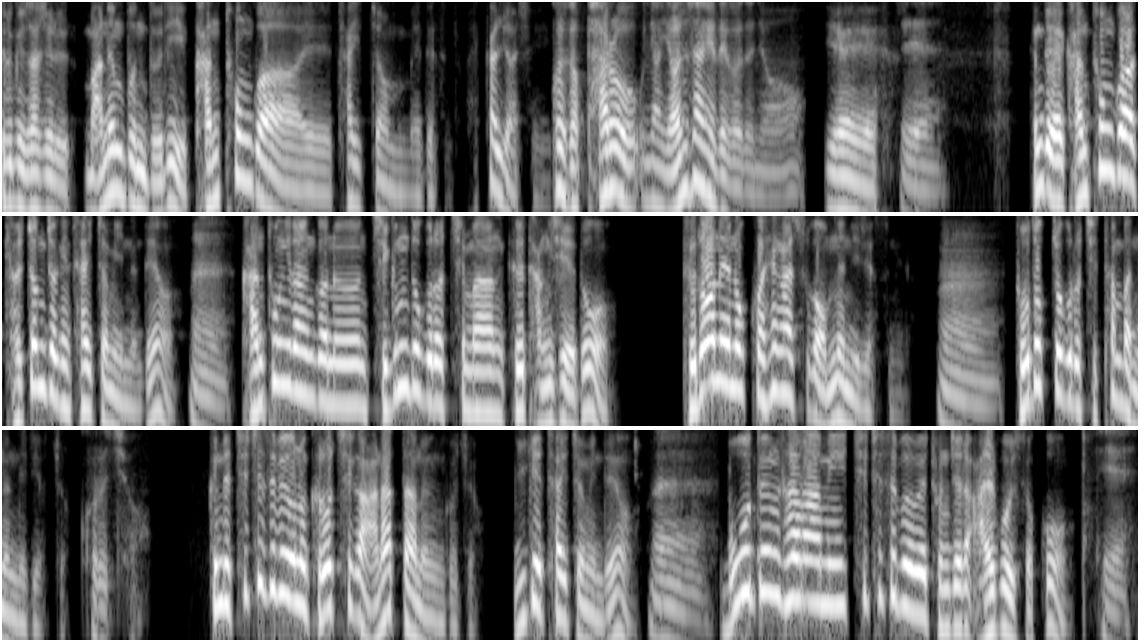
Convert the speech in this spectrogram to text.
그리고 사실 많은 분들이 간통과의 차이점에 대해서 좀 헷갈려 하시죠. 그러니까 바로 그냥 연상이 되거든요. 예, 예. 예. 근데 간통과 결정적인 차이점이 있는데요. 예. 간통이라는 거는 지금도 그렇지만 그 당시에도 드러내놓고 행할 수가 없는 일이었습니다. 음, 도덕적으로 지탄받는 일이었죠. 그렇죠. 근데 치치스 배우는 그렇지가 않았다는 거죠. 이게 차이점인데요. 예. 모든 사람이 치치스 배우의 존재를 알고 있었고 예.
